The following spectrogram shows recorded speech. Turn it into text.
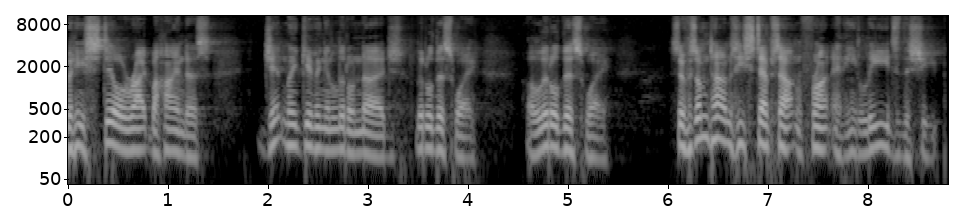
but He's still right behind us, gently giving a little nudge, little this way, a little this way. So sometimes He steps out in front and He leads the sheep.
